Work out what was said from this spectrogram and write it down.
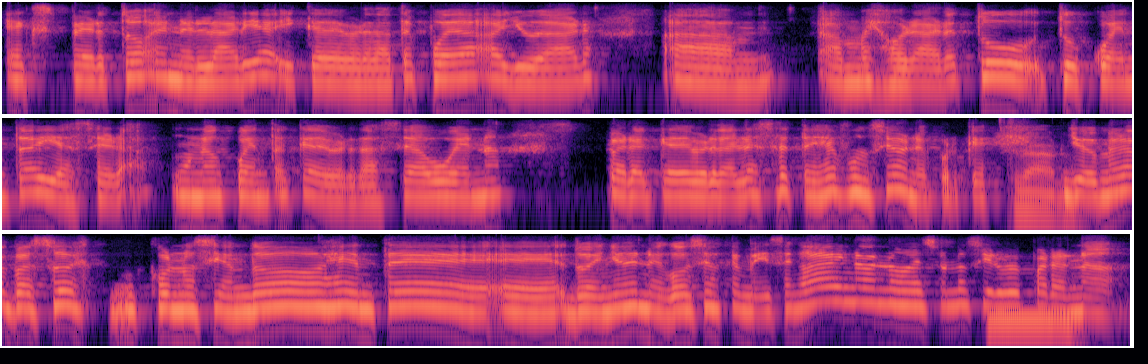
experto en el área y que de verdad te pueda ayudar a, mejorar tu, tu cuenta y hacer una cuenta que de verdad sea buena para que de verdad la estrategia funcione, porque yo me la paso conociendo gente, eh, dueños de negocios que me dicen, ay, no, no, eso no sirve para nada.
